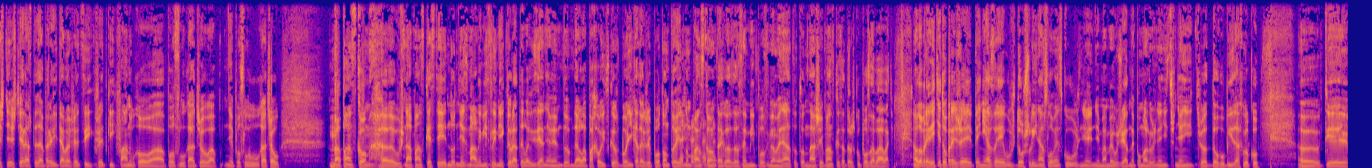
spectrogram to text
ešte, ešte raz teda privítame všetci, všetkých fanúchov a poslucháčov a neposlúchačov. Na pánskom, uh, už na pánske ste jedno dnes mali, myslím, niektorá televízia, neviem, dala pachovického zbojníka, takže po tomto jednom pánskom, tak vás zase my pozývame na toto naše pánske sa trošku pozabávať. No dobre, viete dobre, že peniaze už došli na Slovensku, už ne, nemáme už žiadne pomaly, už není, není čo do huby za chvíľku. Uh, tie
